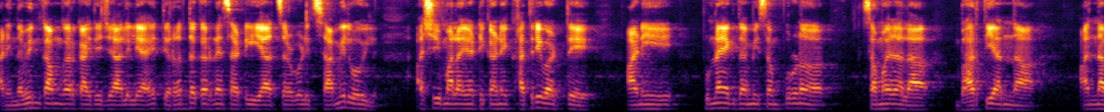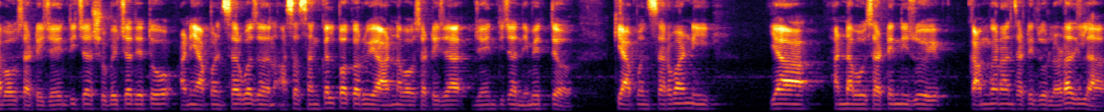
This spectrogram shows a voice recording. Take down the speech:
आणि नवीन कामगार कायदे जे आलेले आहेत ते रद्द करण्यासाठी या चळवळीत सामील होईल अशी मला या ठिकाणी खात्री वाटते. आणि पुन्हा एकदा मी संपूर्ण समाजाला भारतीयांना अण्णाभाऊ साठे जयंतीच्या शुभेच्छा देतो आणि आपण सर्वजण असा संकल्प करूया अण्णाभाऊ साठेच्या जयंतीच्या निमित्त की आपण सर्वांनी या अण्णाभाऊ साठेंनी जो कामगारांसाठी जो लढा दिला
